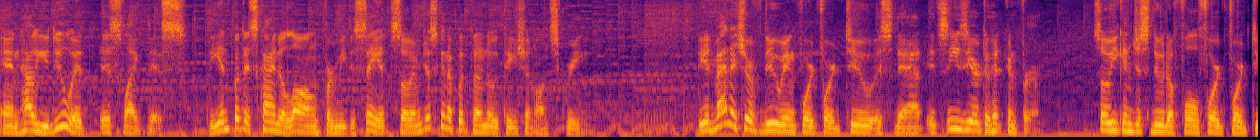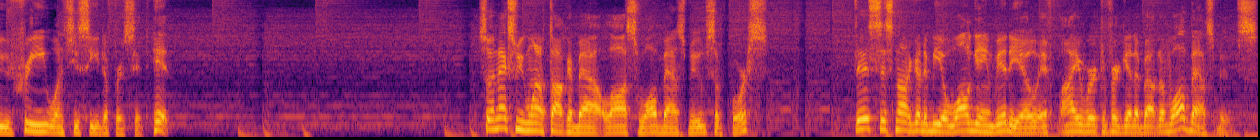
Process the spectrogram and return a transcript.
And how you do it is like this. The input is kinda long for me to say it, so I'm just gonna put the notation on screen. The advantage of doing forward forward 2 is that it's easier to hit confirm. So you can just do the full forward forward 2 free once you see the first hit hit. So next we want to talk about Law's wall bounce moves, of course. This is not going to be a wall game video if I were to forget about the wall bounce moves.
